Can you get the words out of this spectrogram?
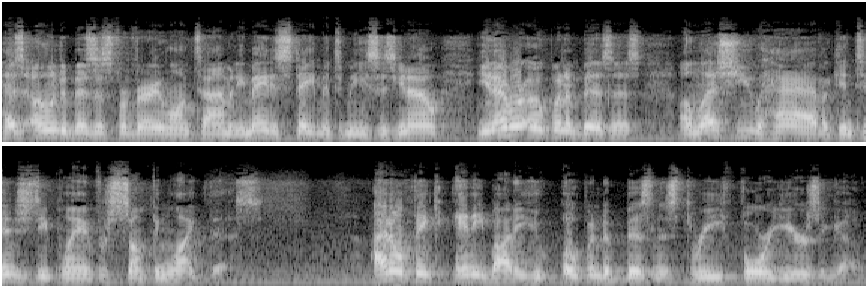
has owned a business for a very long time, and he made a statement to me. He says, You know, you never open a business unless you have a contingency plan for something like this. I don't think anybody who opened a business three, four years ago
